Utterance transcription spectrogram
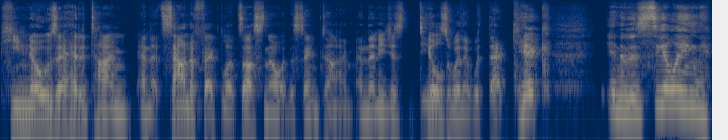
he knows ahead of time and that sound effect lets us know at the same time. And then he just deals with it with that kick into the ceiling.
